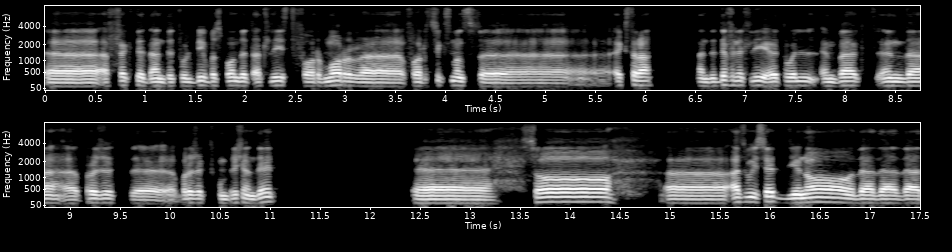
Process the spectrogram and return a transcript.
affected and it will be postponed at least for more for six months extra. And definitely it will impact in the project project completion date. Uh, so uh, Uh, as we said, you know, the the the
